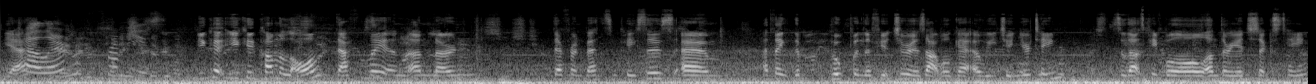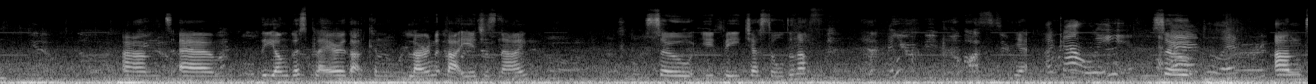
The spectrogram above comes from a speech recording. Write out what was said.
Could yeah. I learn from you? You could you could come along definitely and, and learn different bits and pieces. Um, I think the hope in the future is that we'll get a wee junior team. So that's people all under age 16. And um, the youngest player that can learn at that age is nine. So you'd be just old enough. Yeah. I can't wait. So- I to learn. And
